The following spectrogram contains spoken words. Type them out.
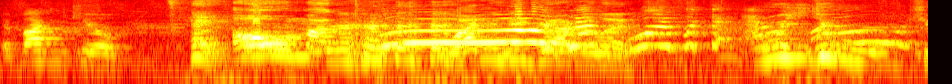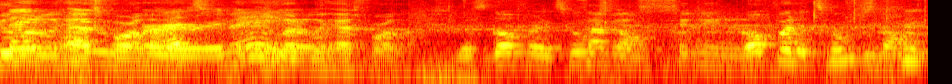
If I can kill Tank. Oh my god. Why didn't he grab the leg? Boy, what the hell? Who you? Q literally has you four for lives. That's He literally has four lives. Let's go for the Since I've tombstone. sitting. Go for the tombstone.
